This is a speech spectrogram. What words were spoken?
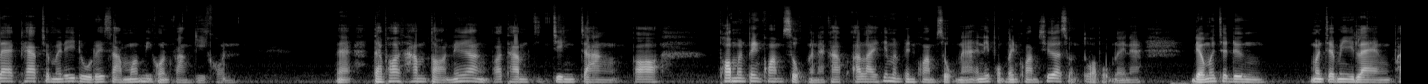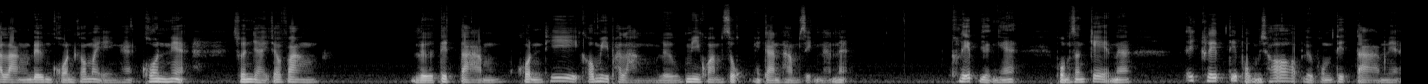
แรกๆ แทบจะไม่ได้ดูด้วยซ้ำว่ามีคนฟังกี่คนนะแต่พอทำต่อเนื่อง พอทำจริงจัง พอ พอมันเป็นความสุขนะครับ อะไรที่มันเป็นความสุขนะ อันนี้ผมเป็นความเชื่อส่วนตัวผมเลยนะ เดี๋ยวมันจะดึง มันจะมีแรงพลังดึงคนเข้ามาเองฮะ คนเนี่ย ส่วนใหญ่จะฟัง หรือติดตามคนที่เขามีพลังหรือมีความสุขในการทำสิ่งนั้นเนะี่ยคลิปอย่างเงี้ย ผมสังเกตนะไอ้คลิปที่ผมชอบหรือผมติดตามเนี่ย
